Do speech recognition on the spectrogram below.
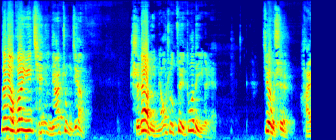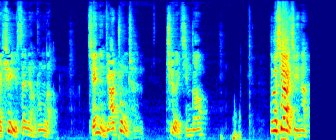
那么，关于前景家众将，史料里描述最多的一个人，就是海士与三将中的前景家重臣赤尾青刚。那么下一集呢，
